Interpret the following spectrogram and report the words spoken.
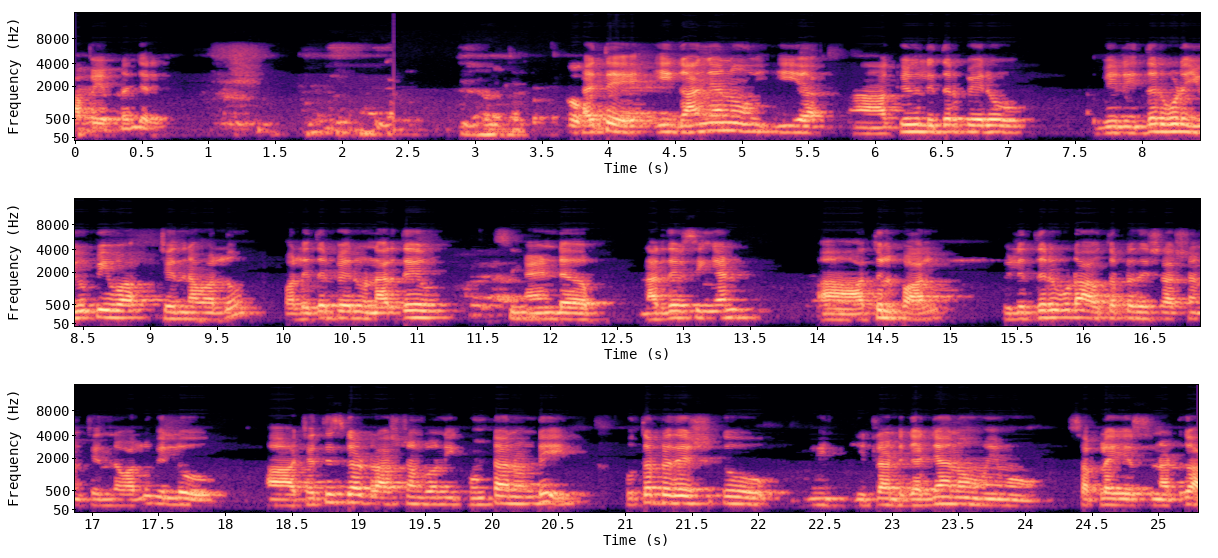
అప్పచెప్పడం జరిగింది. అయితే ఈ గాంజాను ఈ అక్యూజులు ఇద్దరు పేరు వీళ్ళిద్దరు కూడా యూపీ వా- చెందిన వాళ్ళు. వాళ్ళిద్దరి పేరు నర్దేవ్ అండ్ నర్దేవ్ సింగ్ అండ్ అతుల్ పాల్. వీళ్ళిద్దరు కూడా ఉత్తరప్రదేశ్ రాష్ట్రానికి చెందిన వాళ్ళు. వీళ్ళు ఛత్తీస్గఢ్ రాష్ట్రంలోని కుంటా నుండి ఉత్తరప్రదేశ్కు ఇట్లాంటి గంజాను మేము సప్లై చేస్తున్నట్టుగా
